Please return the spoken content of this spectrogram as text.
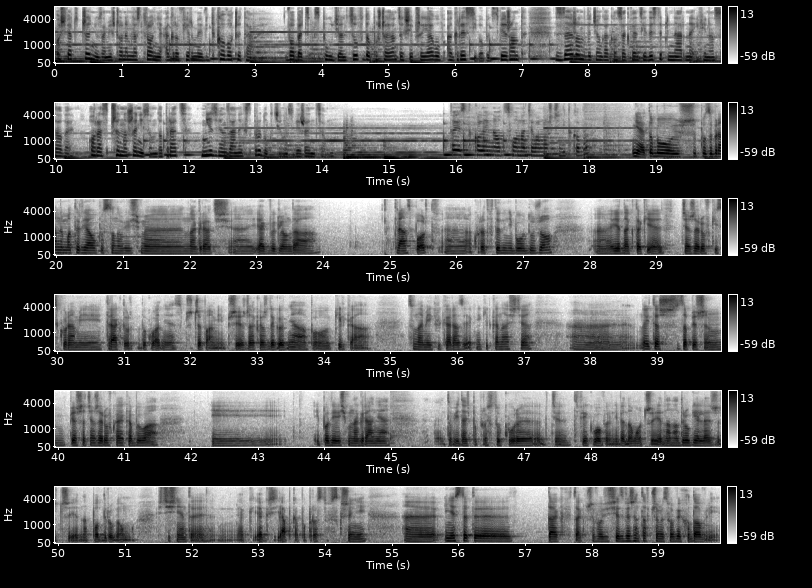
W oświadczeniu zamieszczonym na stronie agrofirmy Witkowo czytamy: Wobec spółdzielców dopuszczających się przejawów agresji wobec zwierząt, zarząd wyciąga konsekwencje dyscyplinarne i finansowe oraz przenoszeni są do prac niezwiązanych z produkcją zwierzęcą. To jest kolejna odsłona działalności Witkowo? Nie, to było już po zebranym materiału. Postanowiliśmy nagrać, e, jak wygląda transport. E, Akurat wtedy nie było dużo. E, Jednak takie ciężarówki z kurami, traktor dokładnie z przyczepami przyjeżdża każdego dnia po kilka, co najmniej kilka razy, jak nie kilkanaście. E, No i też za pierwszym, pierwsza ciężarówka jaka była i, i podjęliśmy nagranie to widać po prostu kury, gdzie dwie głowy nie wiadomo, czy jedna na drugiej leży, czy jedna pod drugą, ściśnięte jak, jak jabłka po prostu w skrzyni. E, I niestety tak, tak przewozi się zwierzęta w przemysłowej hodowli.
